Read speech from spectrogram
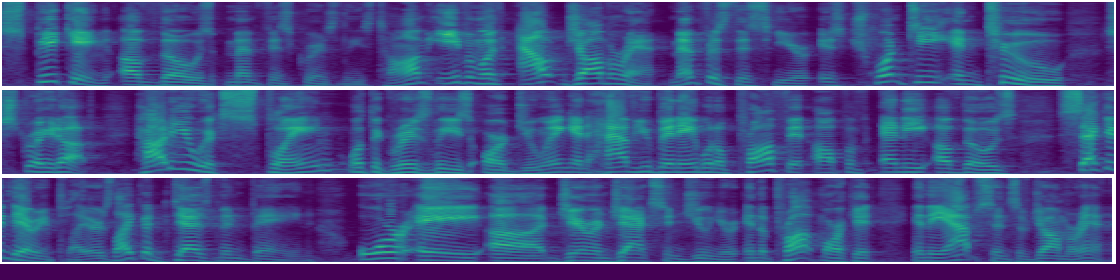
Speaking of those Memphis Grizzlies, Tom, even without Ja Morant, Memphis this year is 20 and 2 straight up. How do you explain what the Grizzlies are doing? And have you been able to profit off of any of those secondary players like a Desmond Bane or a uh, Jaren Jackson Jr. in the prop market in the absence of Ja Morant?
